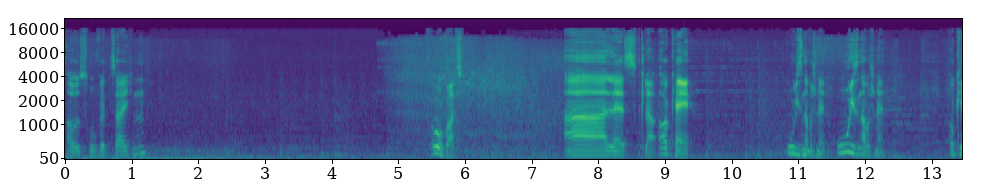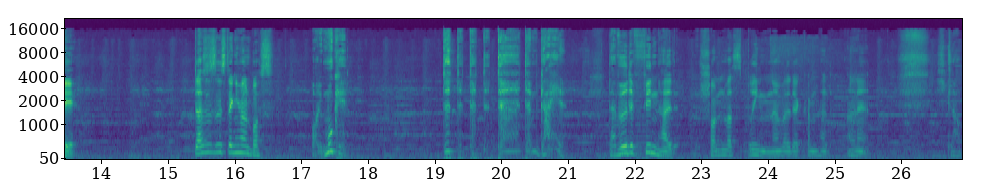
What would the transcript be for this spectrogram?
Ausrufezeichen. Oh Gott. Alles klar. Okay. Uh, die sind aber schnell. Uh, die sind aber schnell. Okay. Das ist, ist denke ich mal, ein Boss. Oh, die Mucke. Geil. Da würde Finn halt schon was bringen, ne? Weil der kann halt alle... Ich glaube,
